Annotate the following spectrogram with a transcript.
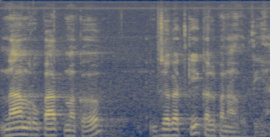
नाम रूपात्मक जगत की कल्पना होती है।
